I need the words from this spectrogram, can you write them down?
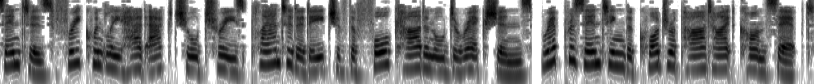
centers frequently had actual trees planted at each of the four cardinal directions, representing the quadripartite concept.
